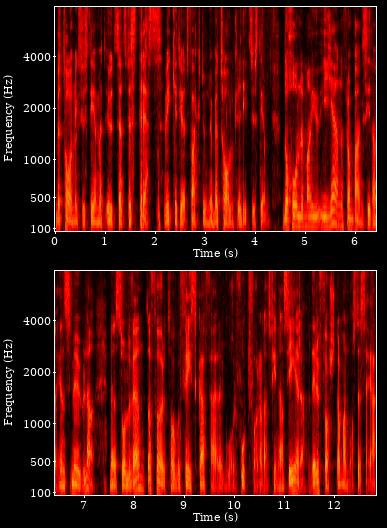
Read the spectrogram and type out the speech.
betalningssystemet utsätts för stress, vilket är ett faktum nu, betal och kreditsystem, då håller man ju igen från banksidan en smula. Men solventa företag och friska affärer går fortfarande att finansiera. Det är det första man måste säga.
